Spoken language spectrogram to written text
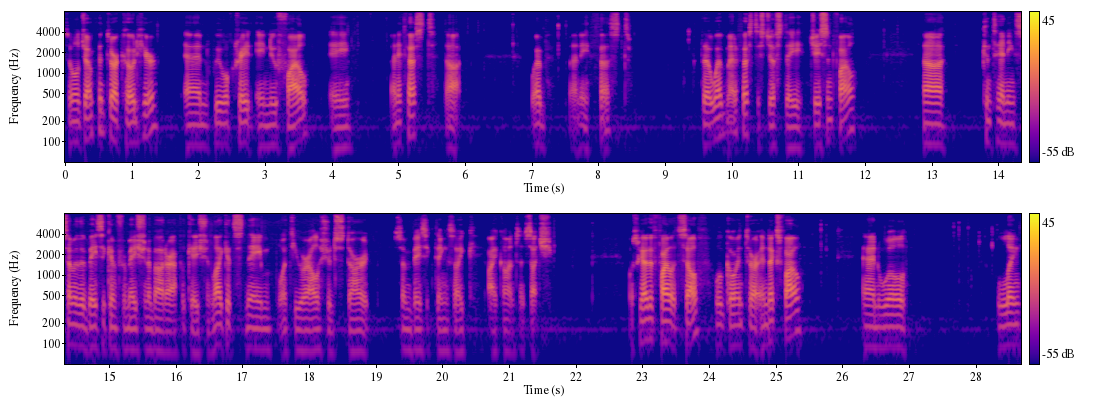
So we'll jump into our code here and we will create a new file, a manifest.web manifest. The web manifest is just a JSON file uh, containing some of the basic information about our application, like its name, what URL should start, some basic things like icons and such. Once we have the file itself, we'll go into our index file and we'll link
